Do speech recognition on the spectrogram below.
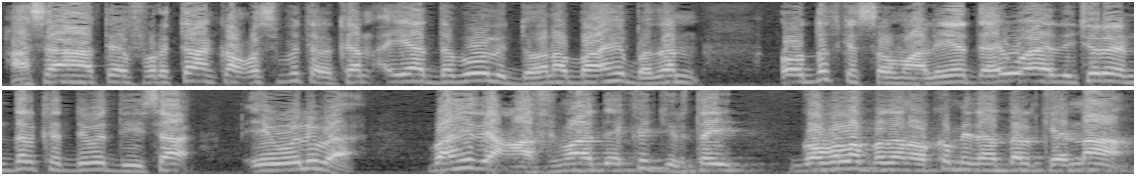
Hase ahaatee furitaanka cusbitalkan ayaa dabooli doona baahi badan oo dadka soomaaliyeed ay u aadi jireen dalka dibaddiisa iyo weliba baahidii caafimaad ee ka jirtay gobollo badan oo ka mid ah dalkeenna.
